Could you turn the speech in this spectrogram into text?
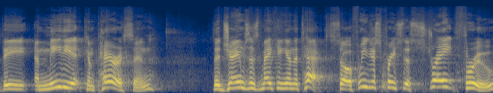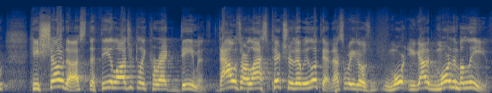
the immediate comparison that James is making in the text. So if we just preach this straight through, he showed us the theologically correct demons. That was our last picture that we looked at. That's where he goes, more, you got to more than believe.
